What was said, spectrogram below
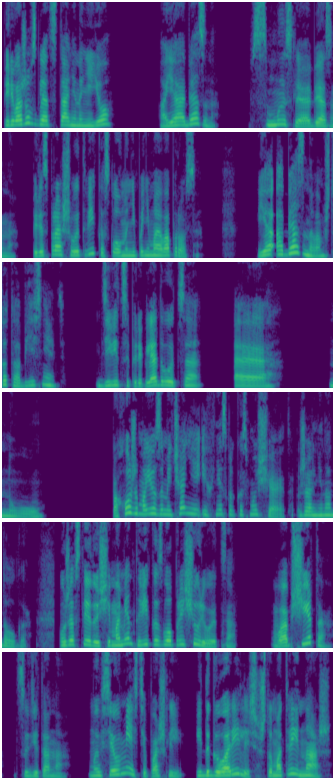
Перевожу взгляд с Тани на нее, «А я обязана?» «В смысле обязана?» — переспрашивает Вика, словно не понимая вопроса. «Я обязана вам что-то объяснять?» Девицы переглядываются. э ну...» Похоже, мое замечание их несколько смущает. Жаль, ненадолго. Уже в следующий момент Вика зло прищуривается. «Вообще-то», — цедит она, — «мы все вместе пошли и договорились, что Матвей наш».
